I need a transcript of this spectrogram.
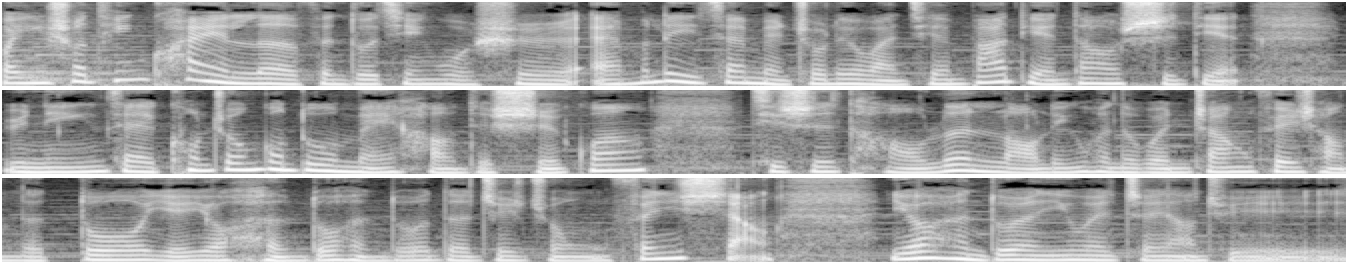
欢迎收听《快乐分多金》，我是 Emily，在每周六晚间八点到十点，与您在空中共度美好的时光。其实讨论老灵魂的文章非常的多，也有很多很多的这种分享，也有很多人因为这样去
